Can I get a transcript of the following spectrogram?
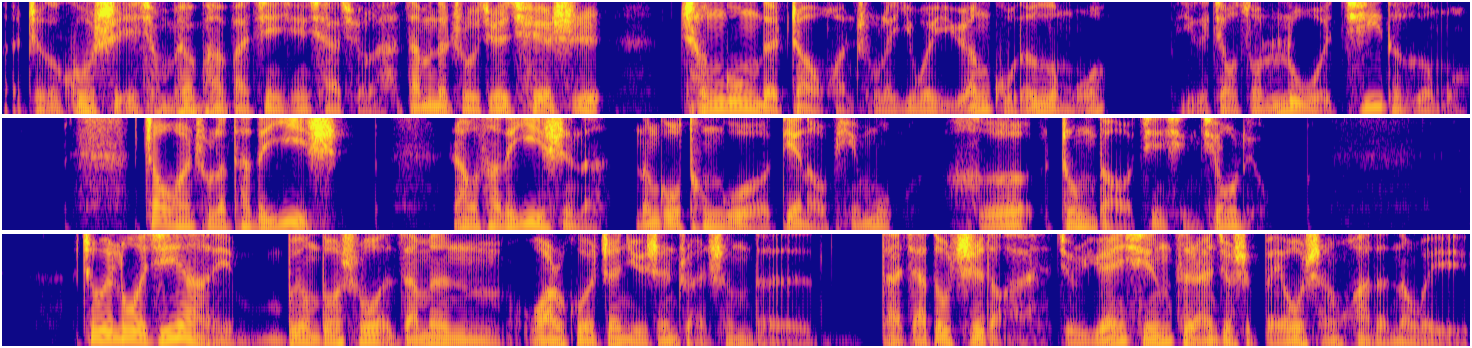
呃，这个故事也就没有办法进行下去了。咱们的主角确实成功的召唤出了一位远古的恶魔，一个叫做洛基的恶魔，召唤出了他的意识，然后他的意识呢，能够通过电脑屏幕和中岛进行交流。这位洛基啊，也不用多说，咱们玩过《真女神转生》的，大家都知道啊，就是原型自然就是北欧神话的那位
